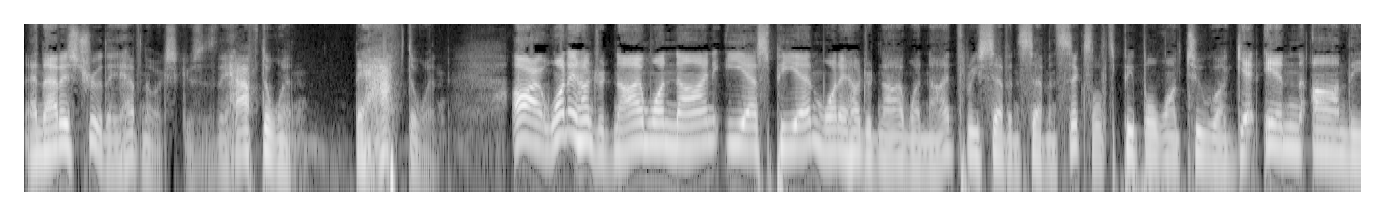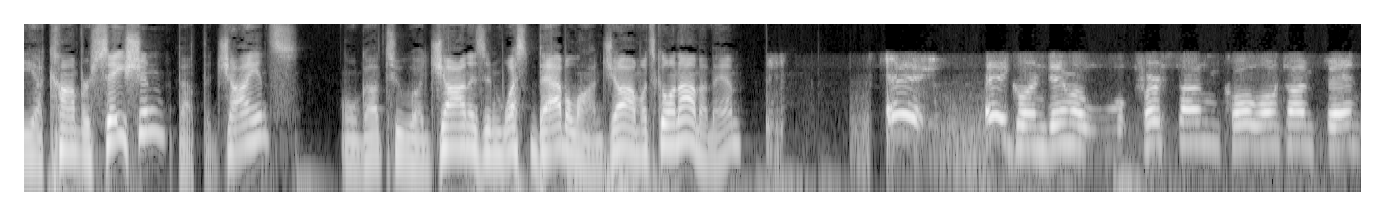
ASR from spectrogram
and that is true. They have no excuses. They have to win. They have to win. All right, 1 800 919 ESPN, 1 800 919 3776. Lots of people want to uh, get in on the uh, conversation about the Giants. We'll go to uh, John is in West Babylon. John, what's going on, my man? Hey, hey, Gordon Damer. First time call, long time fan.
